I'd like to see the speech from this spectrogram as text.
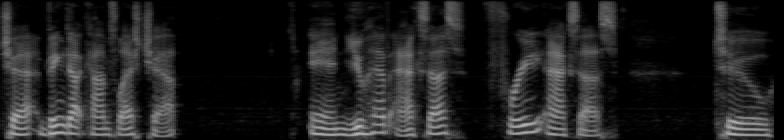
chat bing.com slash chat and you have access, free access to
